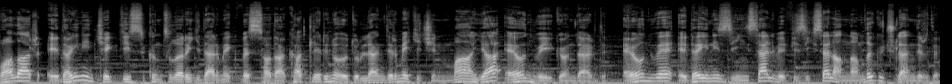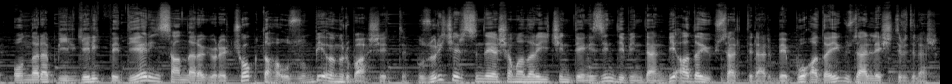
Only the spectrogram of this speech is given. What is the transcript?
Valar, Edain'in çektiği sıkıntıları gidermek ve sadakatlerini ödüllendirmek için Ma'ya Eönwë'yi gönderdi. Eönwë, Edain'i zihinsel ve fiziksel anlamda güçlendirdi. Onlara bilgelik ve diğer insanlara göre çok daha uzun bir ömür bahşetti. Huzur içerisinde yaşamaları için denizin dibinden bir ada yükselttiler ve bu adayı güzelleştirdiler.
